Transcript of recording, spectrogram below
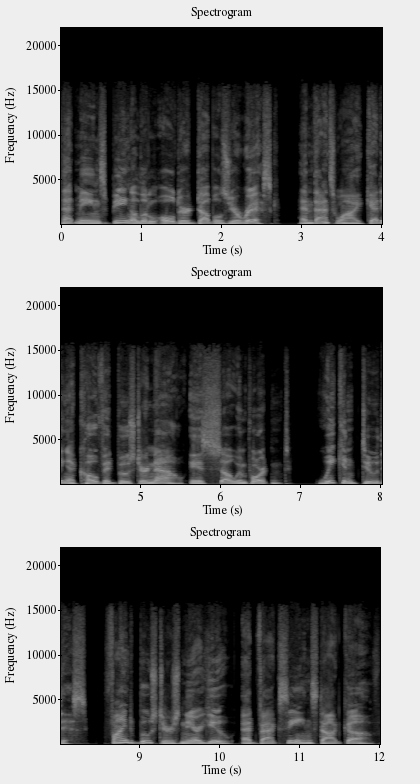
That means being a little older doubles your risk. And that's why getting a COVID booster now is so important. We can do this. Find boosters near you at vaccines.gov.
